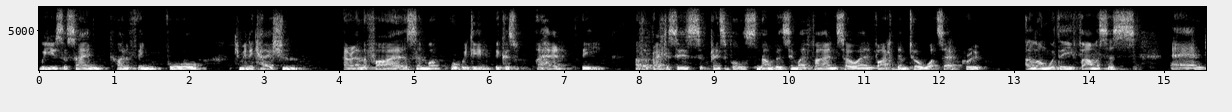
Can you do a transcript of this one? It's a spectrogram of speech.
we use the same kind of thing for communication around the fires. And what, what we did, because I had the other practices principals numbers in my phone, so I invited them to a WhatsApp group along with the pharmacists and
